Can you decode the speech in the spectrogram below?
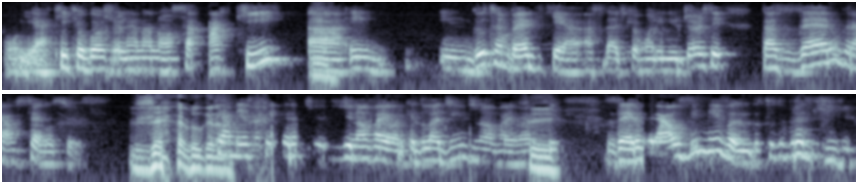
olhar aqui, que eu gosto de olhar na nossa. Aqui, ah. em, em Gutenberg, que é a cidade que eu moro em New Jersey, está zero graus Celsius. Zero graus. Que é a mesma temperatura de Nova York, é do ladinho de Nova York. Sim. Zero graus e nevando, tudo branquinho.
